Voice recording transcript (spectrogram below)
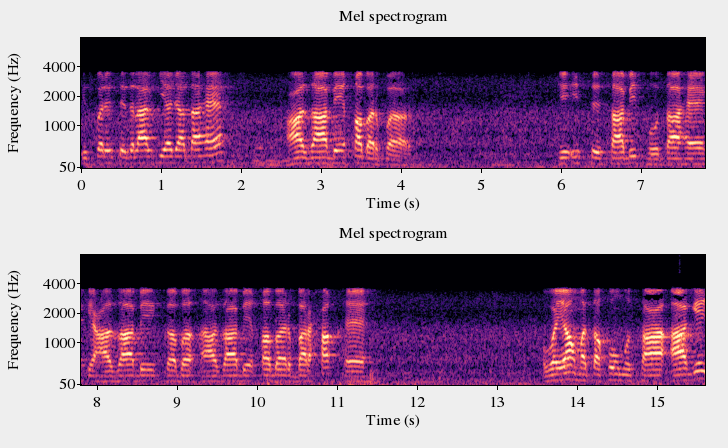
کس پر استدلال کیا جاتا ہے؟ عذاب قبر پر۔ کہ اس سے ثابت ہوتا ہے کہ عذاب قبر عذاب قبر برحق ہے۔ وَيَوْمَ تَقُومُ آگے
